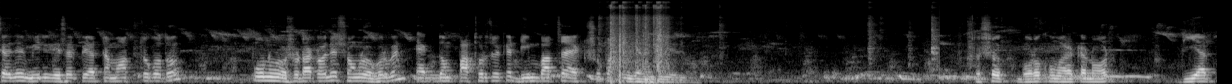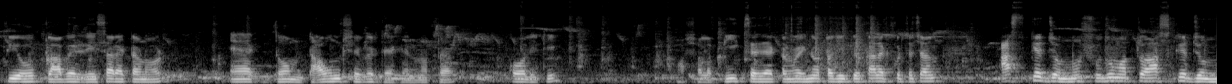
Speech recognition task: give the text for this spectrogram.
সাইজের মিলি রেসার পেয়ারটা মাত্র কত? পনেরোশো টাকা হলে সংগ্রহ করবেন। একদম পাথর চোখে ডিম বাচ্চা একশো পার্সেন্ট গ্যারান্টি দিয়ে দেবো। দর্শক, বড় কুমার একটা নর ডিআরপিও ক্লাবের রেসার একটা নর, একদম ডাউন শেপের দেখেন নটটা কোয়ালিটি মাসাল্লাহ বিগ সাইজের একটা নর। এই নটটা যদি কেউ কালেক্ট করতে চান, আজকের জন্য, শুধুমাত্র আজকের জন্য,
